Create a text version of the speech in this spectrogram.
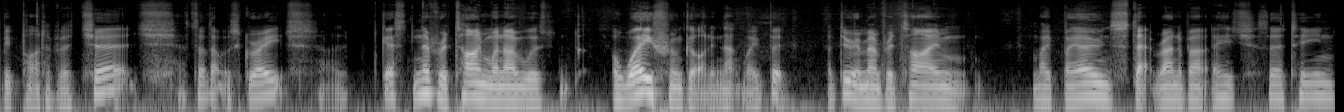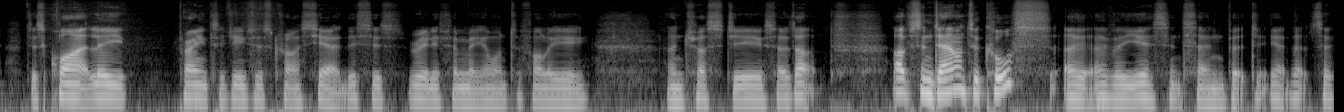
be part of a church. So that was great. I guess never a time when I was away from God in that way, but I do remember a time made my own step round about age 13, just quietly praying to Jesus Christ. Yeah, this is really for me. I want to follow you and trust you. So that ups and downs, of course, over the years since then. But yeah, that's a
